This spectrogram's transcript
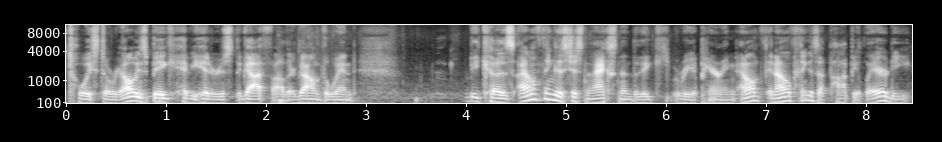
Toy Story all these big heavy hitters The Godfather Gone with the Wind because I don't think it's just an accident that they keep reappearing. I don't and I don't think it's a popularity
